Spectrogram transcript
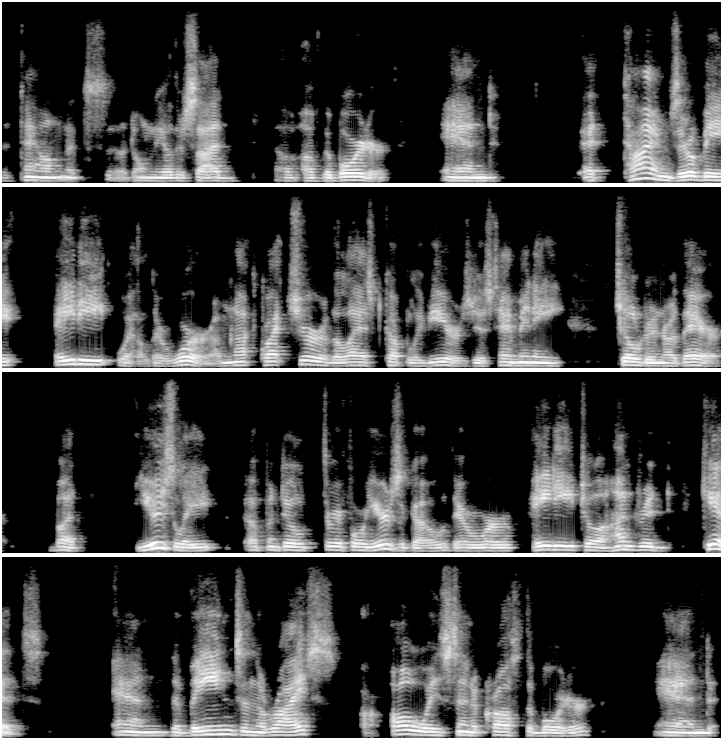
the town that's uh, on the other side of, of the border. And at times there'll be 80 well there were. I'm not quite sure of the last couple of years just how many children are there but usually up until three or four years ago, there were 80 to 100 kids, and the beans and the rice are always sent across the border. And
